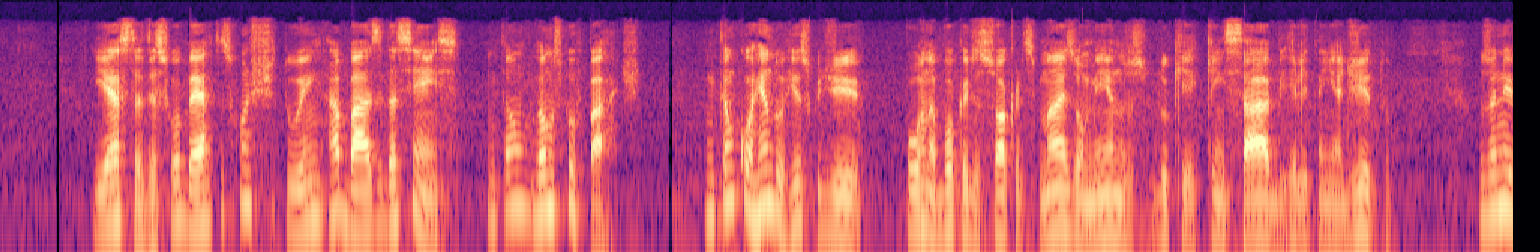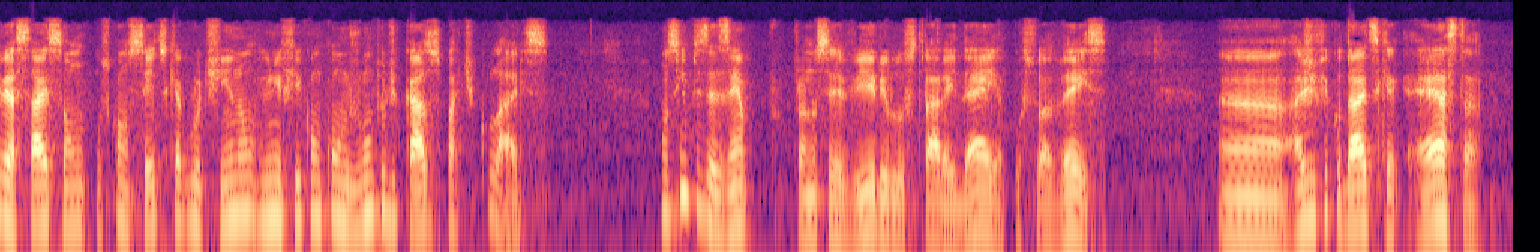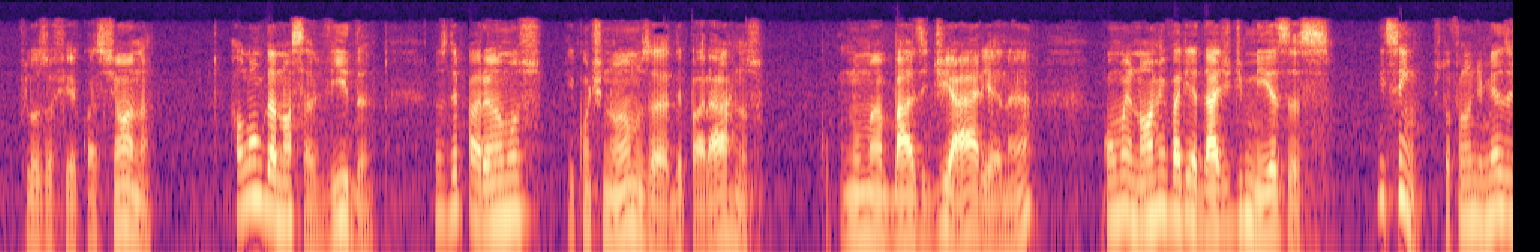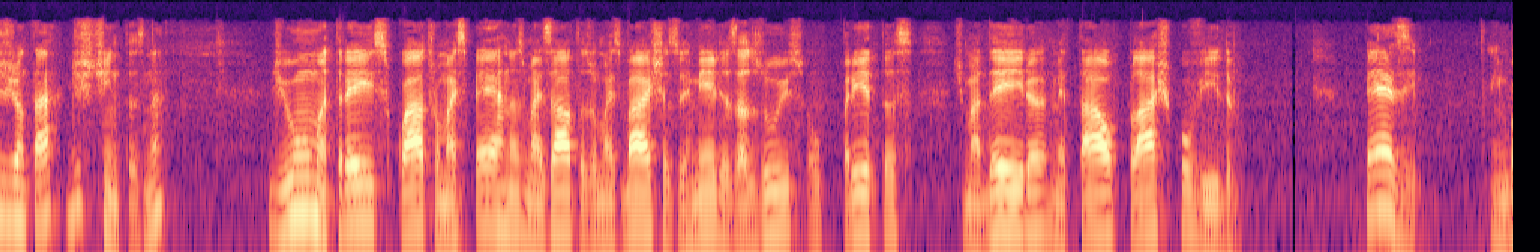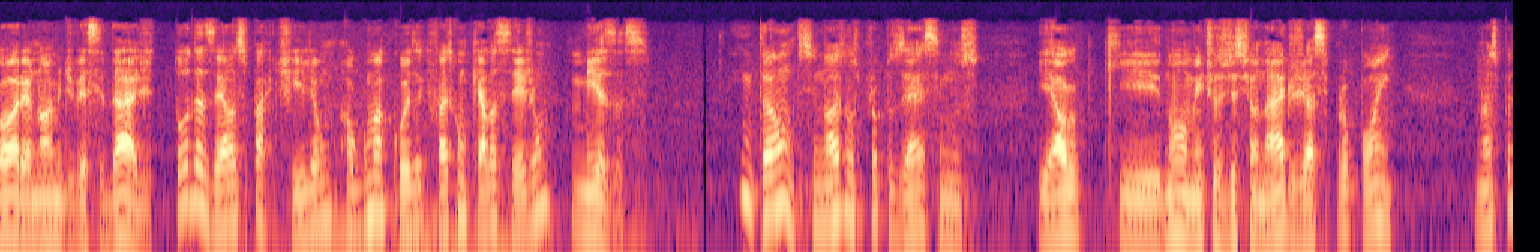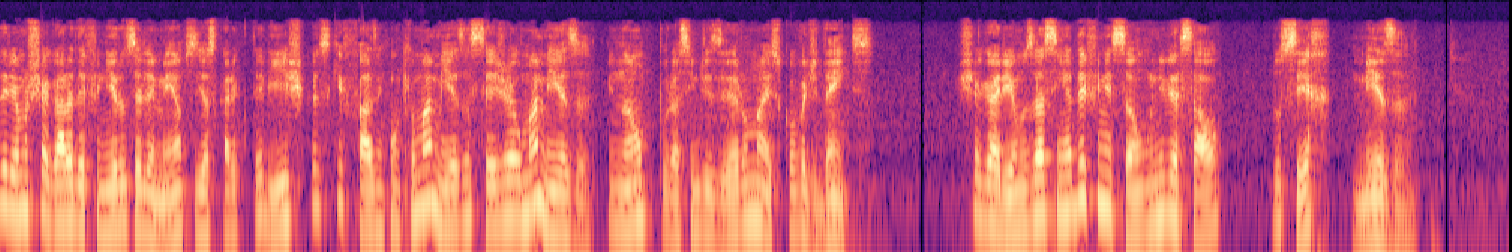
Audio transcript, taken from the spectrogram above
E estas descobertas constituem a base da ciência. Então, vamos por parte. Então, correndo o risco de pôr na boca de Sócrates mais ou menos do que, quem sabe, ele tenha dito, os universais são os conceitos que aglutinam e unificam um conjunto de casos particulares. Um simples exemplo para nos servir e ilustrar a ideia, por sua vez, uh, as dificuldades que esta filosofia equaciona, ao longo da nossa vida, nos deparamos e continuamos a deparar-nos numa base diária, né, com uma enorme variedade de mesas. E sim, estou falando de mesas de jantar distintas, né? De uma, três, quatro ou mais pernas, mais altas ou mais baixas, vermelhas, azuis ou pretas, de madeira, metal, plástico ou vidro. Pese, embora enorme diversidade, todas elas partilham alguma coisa que faz com que elas sejam mesas. Então, se nós nos propuséssemos, e é algo que normalmente os dicionários já se propõem, nós poderíamos chegar a definir os elementos e as características que fazem com que uma mesa seja uma mesa, e não, por assim dizer, uma escova de dentes. Chegaríamos assim à definição universal do ser mesa.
